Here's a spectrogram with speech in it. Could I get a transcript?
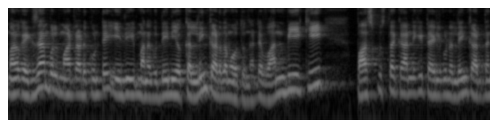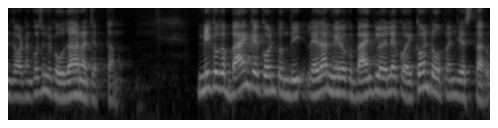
మనం ఒక ఎగ్జాంపుల్ మాట్లాడుకుంటే ఇది మనకు దీని యొక్క లింక్ అర్థమవుతుంది. అంటే వన్ బీకి పాస్ పుస్తకానికి టైటిల్ లింక్ అర్థం కావడం కోసం మీకు ఉదాహరణ చెప్తాను. మీకు ఒక బ్యాంక్ అకౌంట్ ఉంది లేదా మీరు ఒక బ్యాంక్లో వెళ్ళి ఒక అకౌంట్ ఓపెన్ చేస్తారు.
